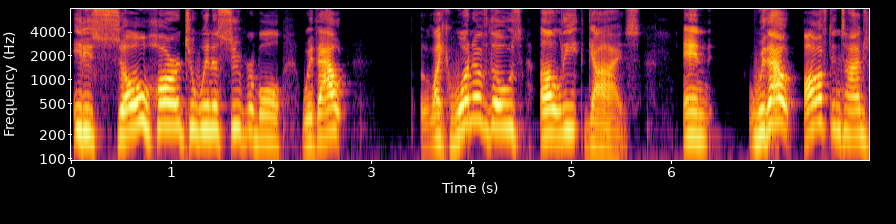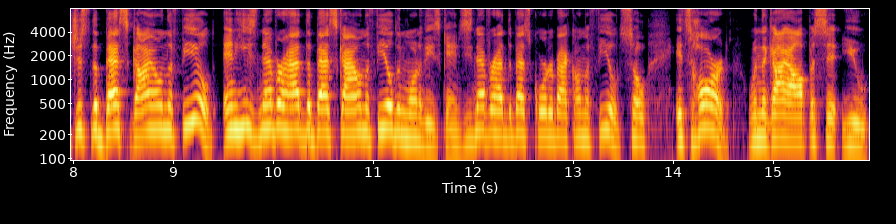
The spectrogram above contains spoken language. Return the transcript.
It is so hard to win a Super Bowl without like one of those elite guys. And without oftentimes just the best guy on the field. And he's never had the best guy on the field in one of these games. He's never had the best quarterback on the field. So it's hard when the guy opposite you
